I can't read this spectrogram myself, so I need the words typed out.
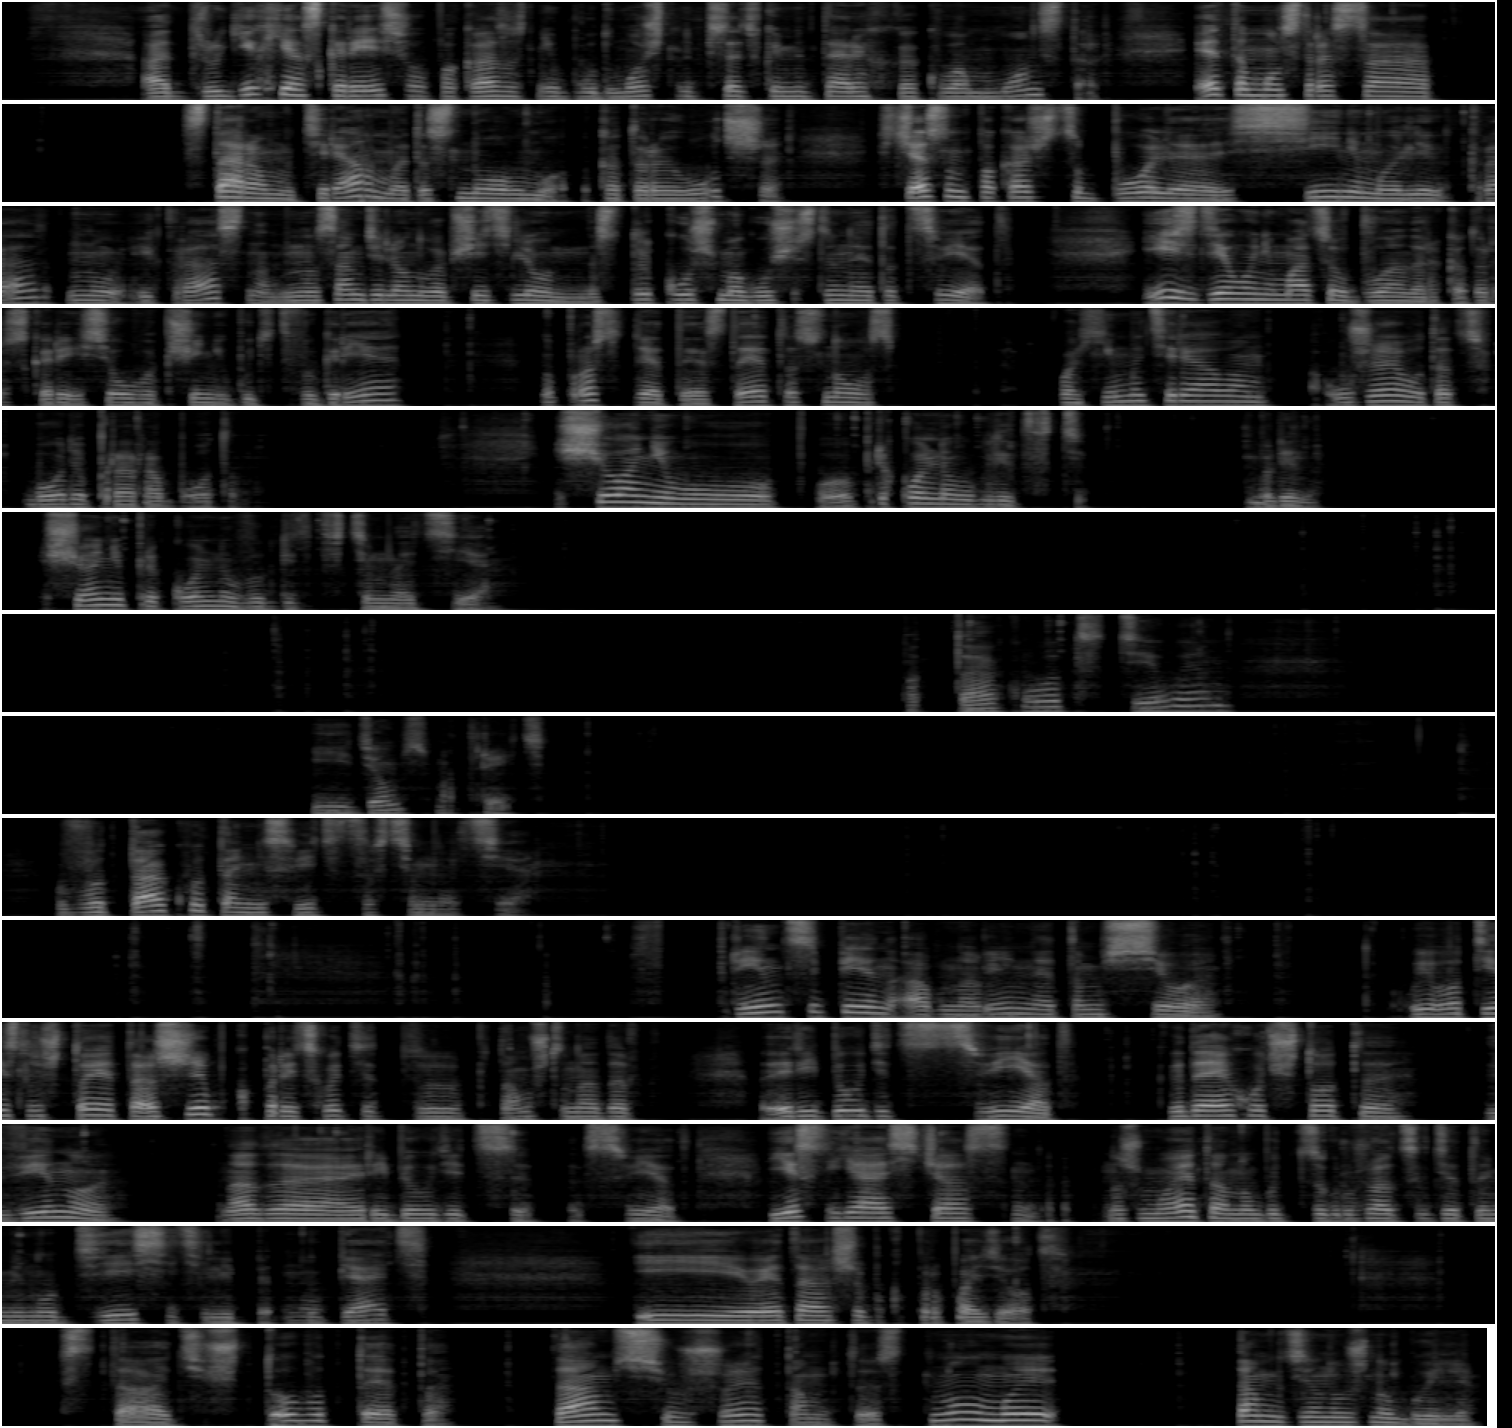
А других я, скорее всего, показывать не буду. Можете написать в комментариях, как вам монстр. Это монстр со старым материалом, это с новым, который лучше. Сейчас он покажется более синим или крас... ну, и красным. Но на самом деле он вообще зеленый. Настолько уж могущественный этот цвет. И сделал анимацию в Blender, который, скорее всего, вообще не будет в игре. Ну, просто для теста. Это снова с плохим материалом. А уже вот это более проработан. Еще они прикольно выглядят в... Блин. Еще они прикольно выглядят в темноте. Вот так вот делаем. И идем смотреть. Вот так вот они светятся в темноте. В принципе, обновление на этом все. И вот если что, эта ошибка происходит, э, потому что надо ребилдить свет. Когда я хоть что-то двину, надо ребилдить свет. Если я сейчас нажму это, оно будет загружаться где-то минут 10 или ну, 5. И эта ошибка пропадет. Кстати, что вот это? Там сюжет, там тест. Ну, мы там, где нужно были.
